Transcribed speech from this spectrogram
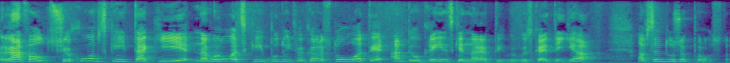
Рафал Чеховський, так і Навроцький будуть використовувати антиукраїнські наративи. Ви скажете, як? А все дуже просто.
